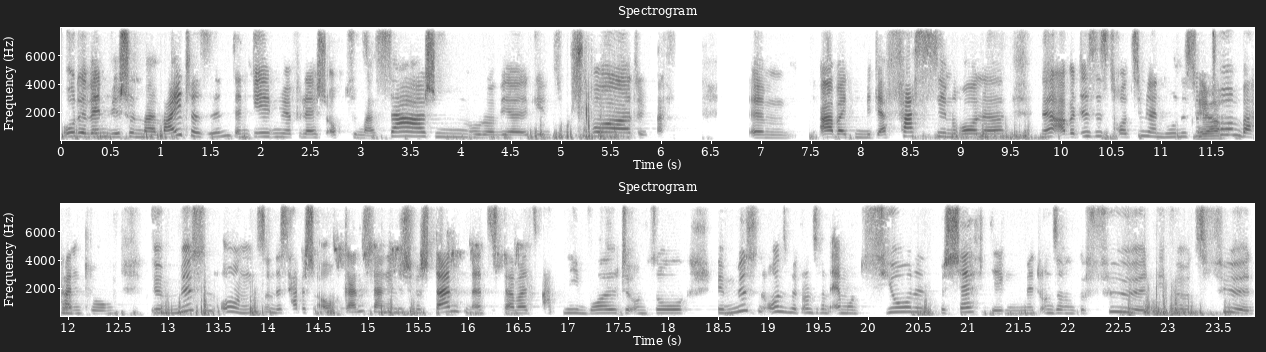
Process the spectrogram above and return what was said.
oder wenn wir schon mal weiter sind, dann gehen wir vielleicht auch zu Massagen oder wir gehen zum Sport, ähm, arbeiten mit der Faszienrolle. Ne? Aber das ist trotzdem ja nur eine Symptombehandlung. Ja. Wir müssen uns, und das habe ich auch ganz lange nicht verstanden, als ich damals abnehmen wollte und so, wir müssen uns mit unseren Emotionen beschäftigen, mit unseren Gefühlen, wie wir uns fühlen.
